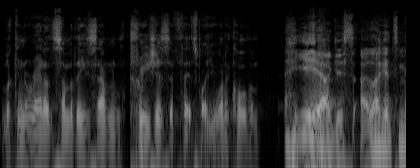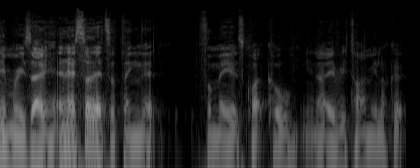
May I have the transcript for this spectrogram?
looking around at some of these um treasures, if that's what you want to call them. Yeah, I guess like it's memories, eh? And so that's a thing that for me is quite cool. You know, every time you look at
